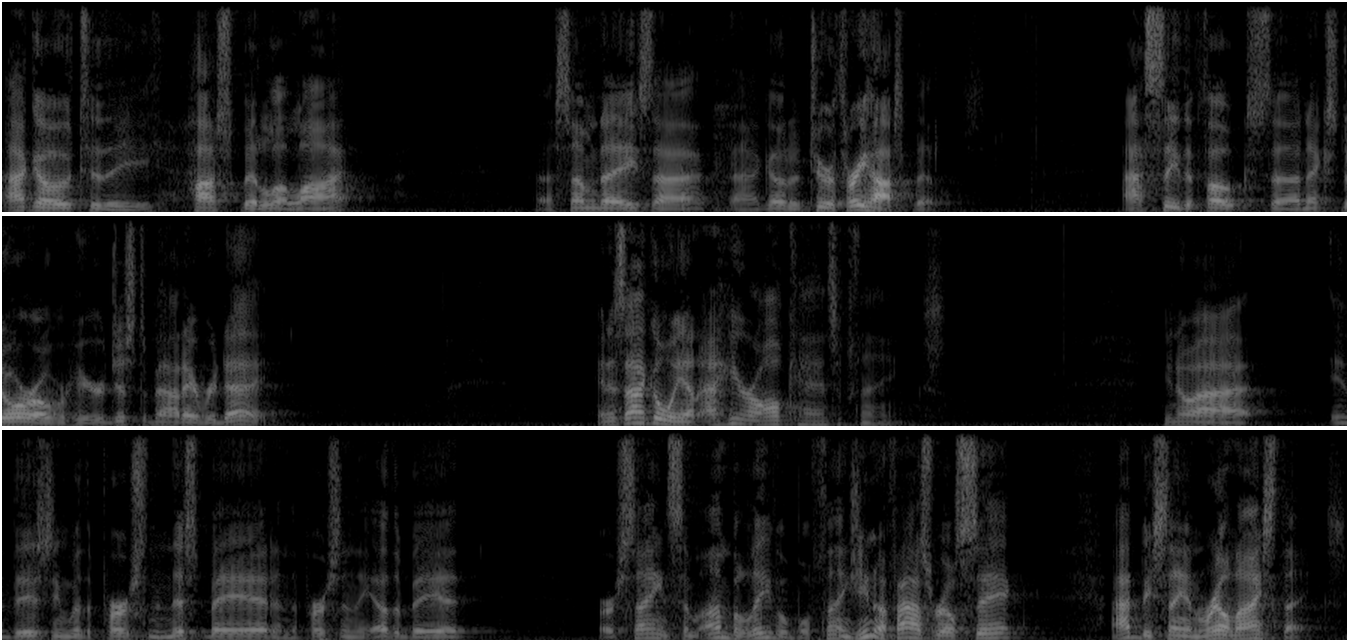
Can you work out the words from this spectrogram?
I go to the hospital a lot. Uh, some days I, I, go to two or three hospitals. I see the folks uh, next door over here just about every day. And as I go in, I hear all kinds of things. You know, I am visiting with the person in this bed and the person in the other bed are saying some unbelievable things. You know, if I was real sick, I'd be saying real nice things.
